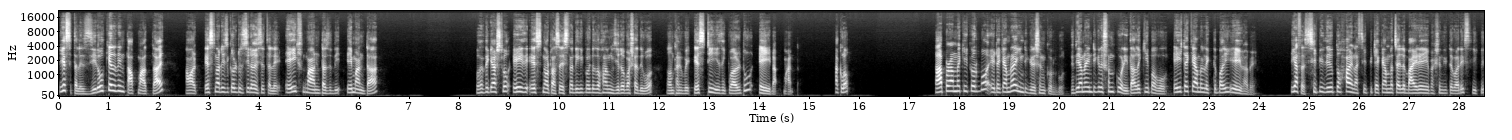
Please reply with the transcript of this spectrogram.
ঠিক আছে? তাহলে জিরো কেলভিন তাপমাত্রায় আমার S naught is equal to zero হয়েছে, তাহলে এই মানটা যদি, এই মানটা কোথা থেকে আসলো? এই যে এস নট আছে এস নট ইকুয়াল টু যখন আমি জিরো বসায় দিব, তখন থাকবে S T is equal to এই মানটা। থাকল? তারপর আমরা কি করব? এটাকে আমরা ইন্টিগ্রেশন করব। যদি আমরা ইন্টিগ্রেশন করি, তাহলে কি পাবো? এইটাকে আমরা লিখতে পারি এইভাবে। ঠিক আছে? সিপি যেহেতু হয় না সিপিটাকে আমরা চাইলে বাইরে এই পাশে দিতে পারি সিপি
